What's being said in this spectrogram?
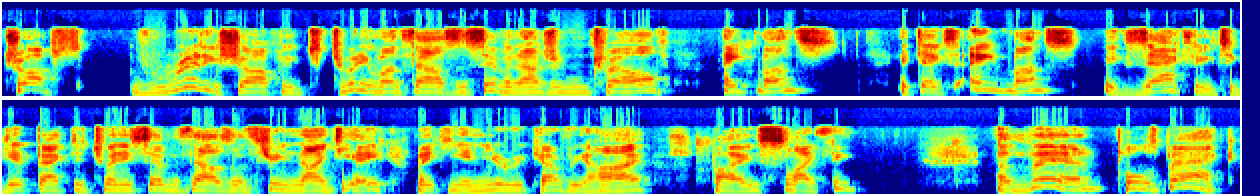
drops really sharply to 21,712, eight months. It takes eight months exactly to get back to 27,398, making a new recovery high by slightly, and then pulls back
